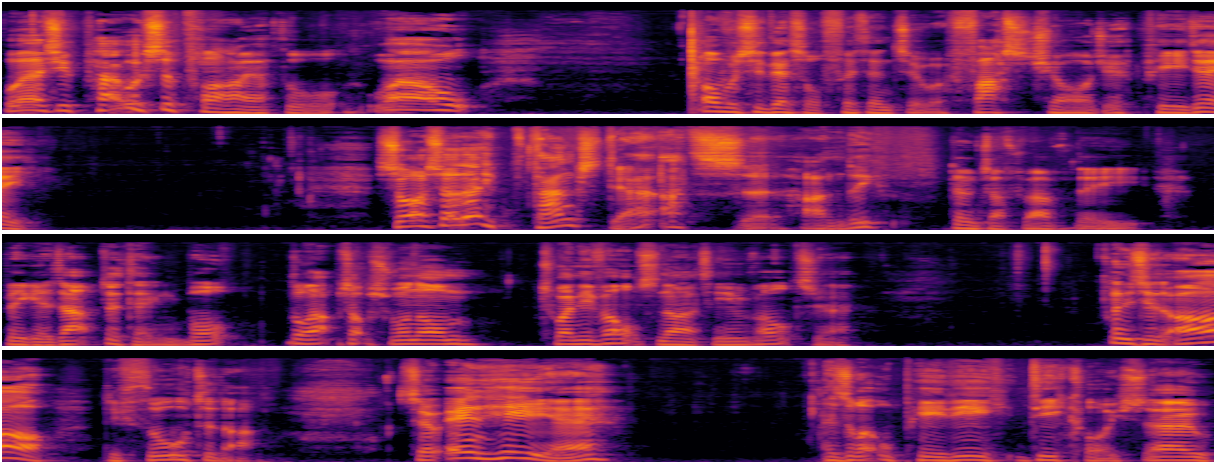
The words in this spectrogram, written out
Where's your power supply? I thought. Well, obviously this will fit into a fast charger PD. So I said, hey, thanks, Det. That's uh, handy. Don't have to have the big adapter thing, but the laptops run on 20 volts, 19 volts, yeah. And he said, oh, they've thought of that. So in here is a little PD decoy. So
